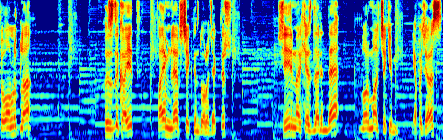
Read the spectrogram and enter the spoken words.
çoğunlukla hızlı kayıt, time lapse şeklinde olacaktır. Şehir merkezlerinde normal çekim yapacağız.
